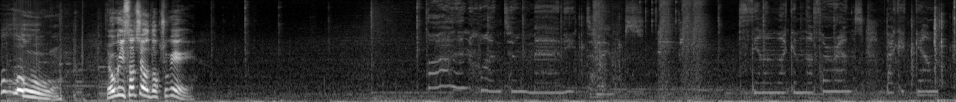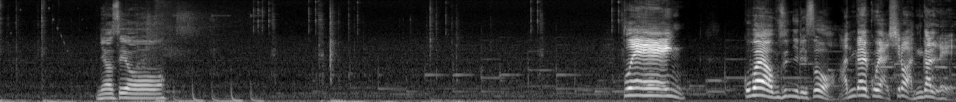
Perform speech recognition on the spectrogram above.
오 여기 있었지 언덕 쪽에 안녕하세요. 뿌잉! 꼬마야 무슨 일 있어? 안 갈 거야. 싫어 안 갈래.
